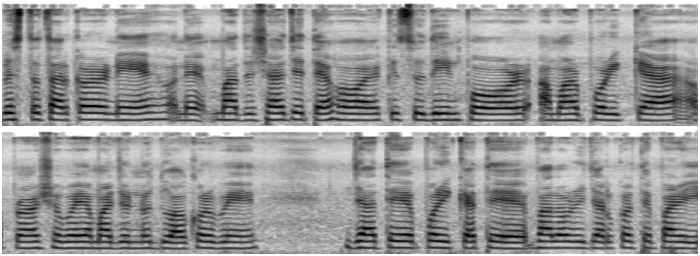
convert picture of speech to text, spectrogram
ব্যস্ততার কারণে মানে মাদ্রাসা যেতে হয় কিছুদিন পর আমার পরীক্ষা। আপনারা সবাই আমার জন্য দোয়া করবেন যাতে পরীক্ষাতে ভালো রেজাল্ট করতে পারি।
